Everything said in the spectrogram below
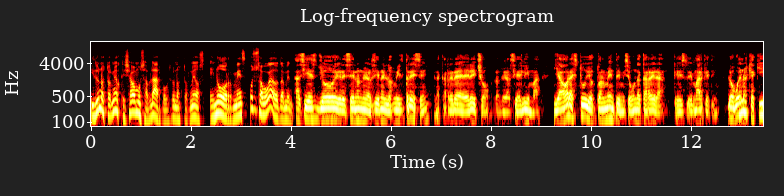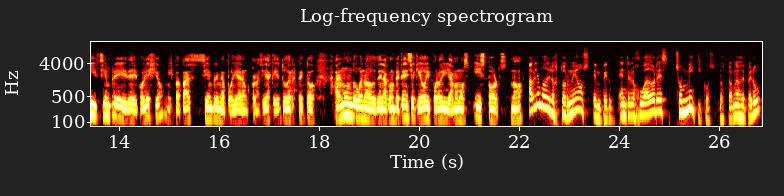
y de unos torneos que ya vamos a hablar, porque son unos torneos enormes, vos sos abogado también. Así es, yo egresé en la universidad en el 2013, en la carrera de Derecho, la Universidad de Lima, y ahora estudio actualmente mi segunda carrera, que es marketing. Lo bueno es que aquí siempre desde el colegio mis papás siempre me apoyaron con las ideas que yo tuve respecto al mundo, bueno, de la competencia que hoy por hoy llamamos esports, ¿no? Hablemos de los torneos en Perú. Entre los jugadores son míticos los torneos de Perú.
